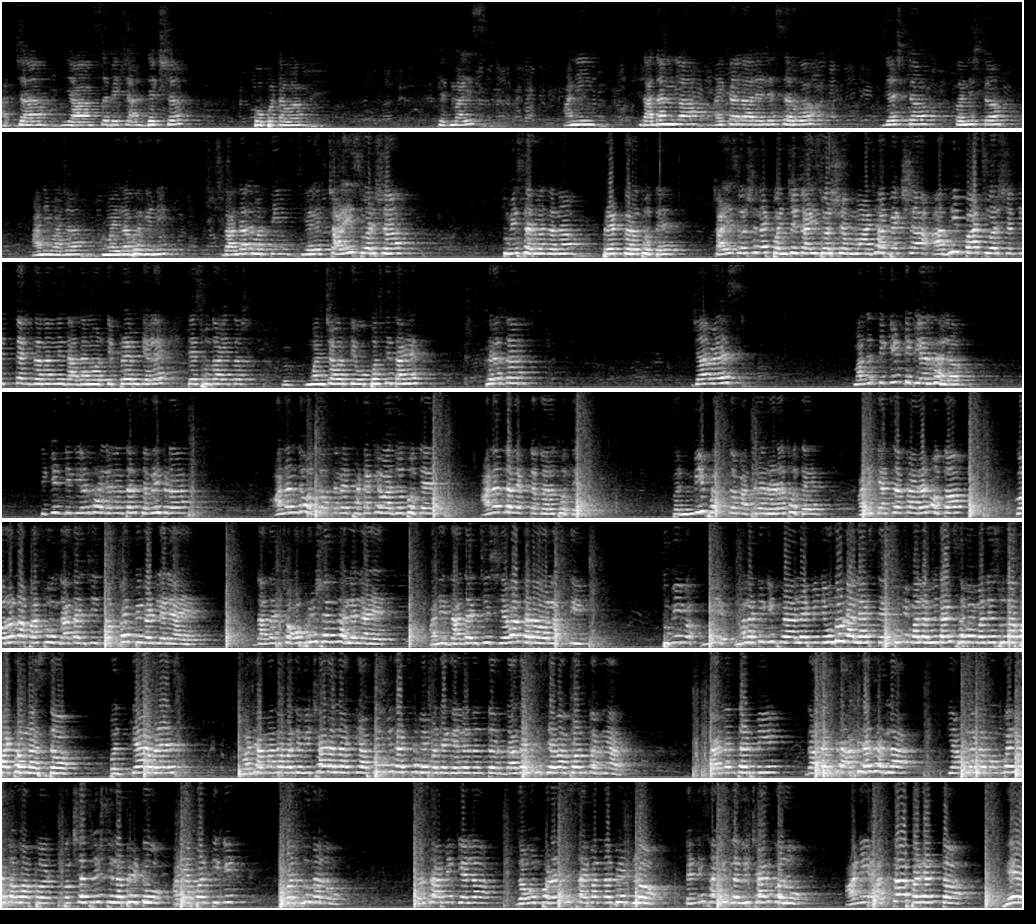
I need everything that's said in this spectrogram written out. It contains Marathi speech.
आजच्या या सभेचे अध्यक्ष पोपटावा खेतमाळीस आणि दादांना ऐकायला आलेले सर्व ज्येष्ठ कनिष्ठ आणि माझ्या महिला भगिनी दादांवरती गेले चाळीस वर्ष तुम्ही सर्वजण प्रेम करत होते. चाळीस वर्ष नाही पंचेचाळीस वर्ष. माझ्यापेक्षा आधी पाच वर्ष कित्येक जणांनी दादांवरती प्रेम केले ते सुद्धा इथं मंचावरती उपस्थित आहेत. खर तर ज्या वेळेस माझं तिकीट डिक्लेअर झालं तिकीट डिक्लेअर झाल्यानंतर सगळीकडं आनंद होता. सगळे फटाके वाजवत होते आनंद व्यक्त करत होते. पण मी फक्त मात्र रडत होते. आणि त्याचं कारण होतं कोरोना पासून दादांची तब्येत बिघडलेली आहे. दादांचे ऑपरेशन झालेले आहेत आणि दादांची सेवा करावं लागती तुम्ही मी मला तिकीट मिळालंय मी निवडून आले असते. तुम्ही मला विधानसभेमध्ये सुद्धा पाठवलं असतं. पण त्यावेळेस माझ्या मनामध्ये विचार आला की आपण विधानसभेमध्ये गेल्यानंतर दादांची सेवा कोण करणार? त्यानंतर मी दादांचा आग्रह धरला की आपल्याला मुंबईला जाऊ आपण. पक्षश्रेष्ठीला भेटू आणि आपण तिकीट बदलून आणू तसं आम्ही केलं जाऊन फडणवीस साहेबांना भेटलो त्यांनी सांगितलं विचार करू. आणि आतापर्यंत हे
